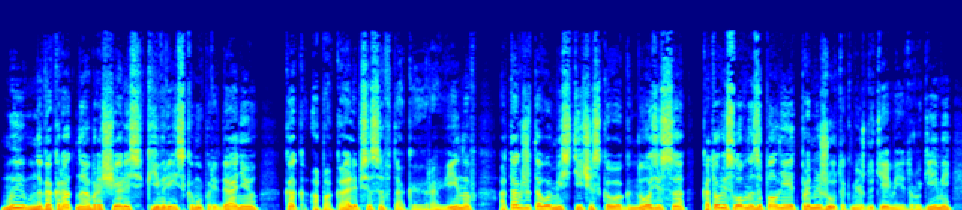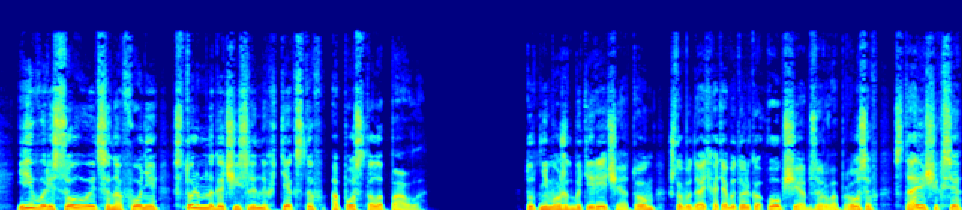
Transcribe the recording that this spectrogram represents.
мы многократно обращались к еврейскому преданию как апокалипсисов, так и раввинов, а также того мистического гнозиса, который словно заполняет промежуток между теми и другими и вырисовывается на фоне столь многочисленных текстов апостола Павла. Тут не может быть и речи о том, чтобы дать хотя бы только общий обзор вопросов, ставящихся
